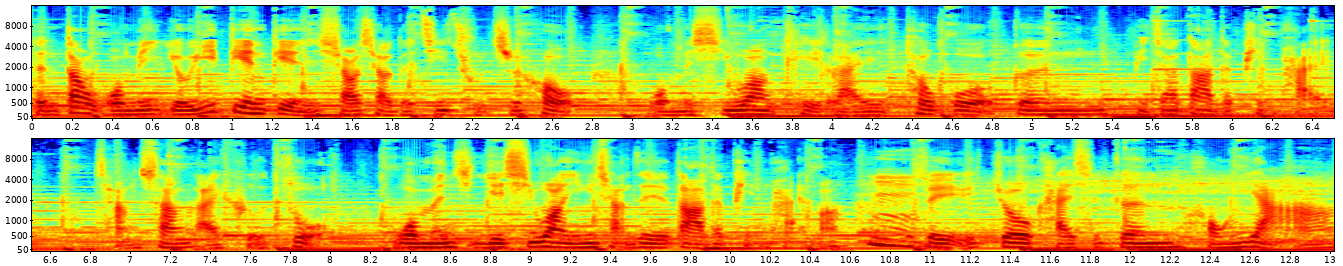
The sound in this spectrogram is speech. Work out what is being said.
等到我们有一点点小小的基础之后，我们希望可以来透过跟比较大的品牌。厂商来合作，我们也希望影响这些大的品牌嘛，嗯，所以就开始跟弘雅、啊、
